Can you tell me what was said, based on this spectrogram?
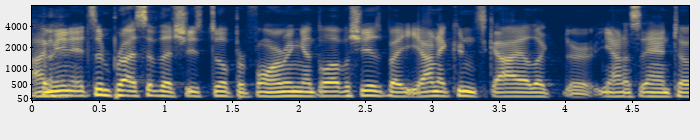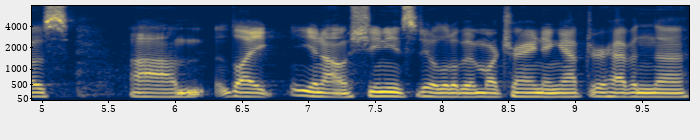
I mean, it's impressive that she's still performing at the level she is, but Yana Kunitskaya, like or Yana Santos, um, like you know, she needs to do a little bit more training after having the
